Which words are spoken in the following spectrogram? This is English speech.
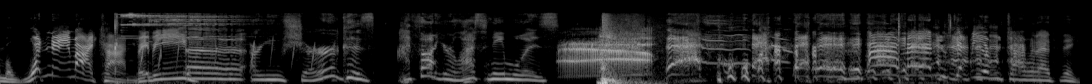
I'm a one-name icon, baby. Uh, are you sure? Because I thought your last name was. ah, man, you get me every time with that thing.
